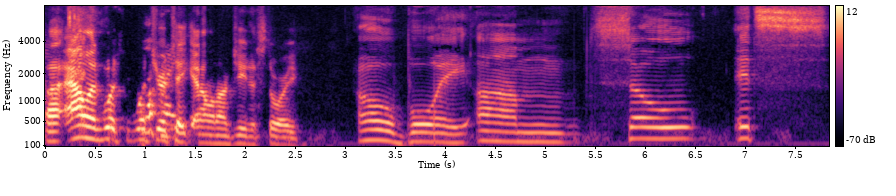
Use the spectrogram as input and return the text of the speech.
Uh, Allan, what, what's your take, Allan, on Gina's story? Oh boy. Um so it's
